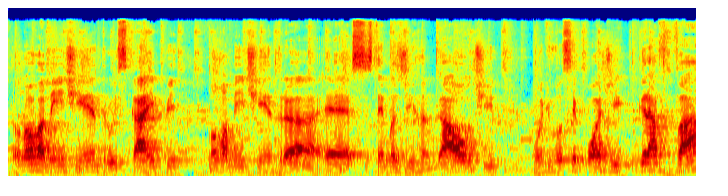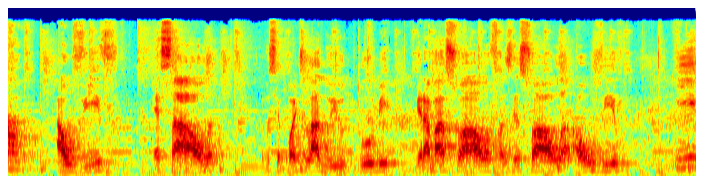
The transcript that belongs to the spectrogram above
Então, novamente entra o Skype, novamente entra é, sistemas de Hangout, onde você pode gravar ao vivo essa aula. Você pode ir lá do YouTube, gravar sua aula, fazer sua aula ao vivo e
